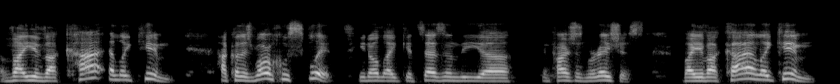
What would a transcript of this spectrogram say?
Vayivaka Elohim. HaKadosh Baruch Hu split, you know, like it says in the uh, in Parshas Bereshis. Vayivaka Elohim.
